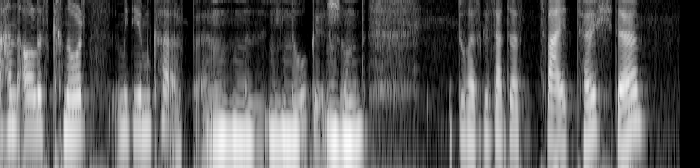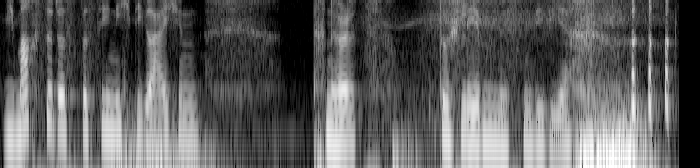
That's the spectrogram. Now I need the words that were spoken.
haben alles Knorz mit ihrem Körper. also wie logisch. Und du hast gesagt, du hast zwei Töchter. Wie machst du das, dass sie nicht die gleichen Knörz durchleben müssen wie wir?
